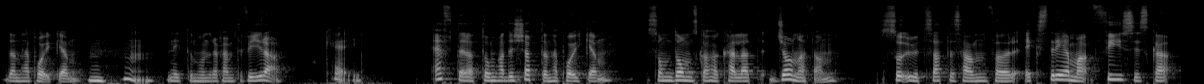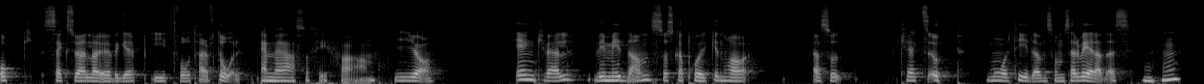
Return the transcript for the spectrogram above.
den här pojken Mhm. 1954. Okej. Efter att de hade köpt den här pojken, som de ska ha kallat Jonathan, så utsattes han för extrema fysiska och sexuella övergrepp i två och ett halvt år. Nej men alltså fy fan. Ja. En kväll vid middagen så ska pojken ha alltså kräkts upp måltiden som serverades. Mhm.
